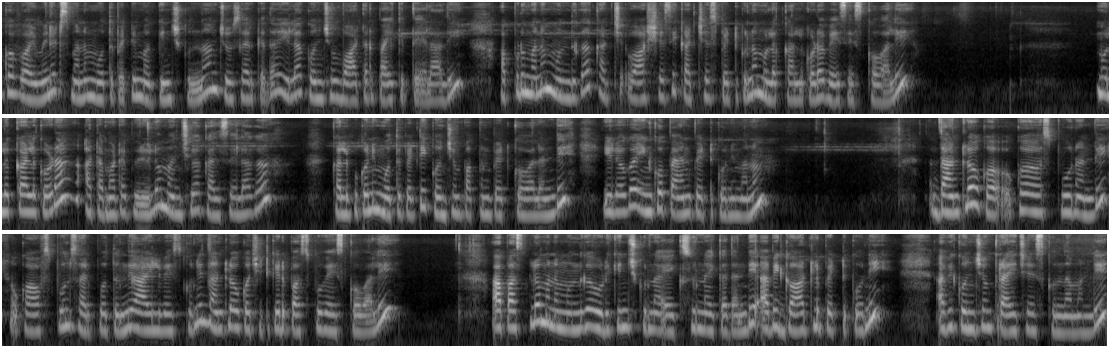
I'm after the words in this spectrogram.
ఒక ఫైవ్ మినిట్స్ మనం మూత పెట్టి మగ్గించుకుందాం. చూసారు కదా ఇలా కొంచెం వాటర్ పైకి తేలాలి. అప్పుడు మనం ముందుగా కట్ వాష్ చేసి కట్ చేసి పెట్టుకున్న ములక్కాళ్ళు కూడా వేసేసుకోవాలి. ములక్కాళ్ళు కూడా ఆ టమాటా ప్యూరీలో మంచిగా కలిసేలాగా కలుపుకొని మూత పెట్టి కొంచెం పక్కన పెట్టుకోవాలండి. ఈలోగా ఇంకో ప్యాన్ పెట్టుకొని మనం దాంట్లో ఒక ఒక స్పూన్ అండి ఒక హాఫ్ స్పూన్ సరిపోతుంది ఆయిల్ వేసుకొని. దాంట్లో ఒక చిటికెడు పసుపు వేసుకోవాలి. ఆ పసుపులో మనం ముందుగా ఉడికించుకున్న ఎగ్స్ ఉన్నాయి కదండి అవి ఘాట్లు పెట్టుకొని అవి కొంచెం ఫ్రై చేసుకుందామండి.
